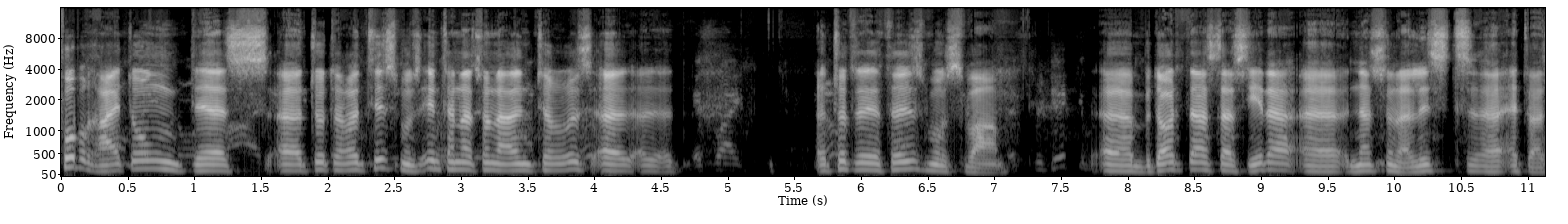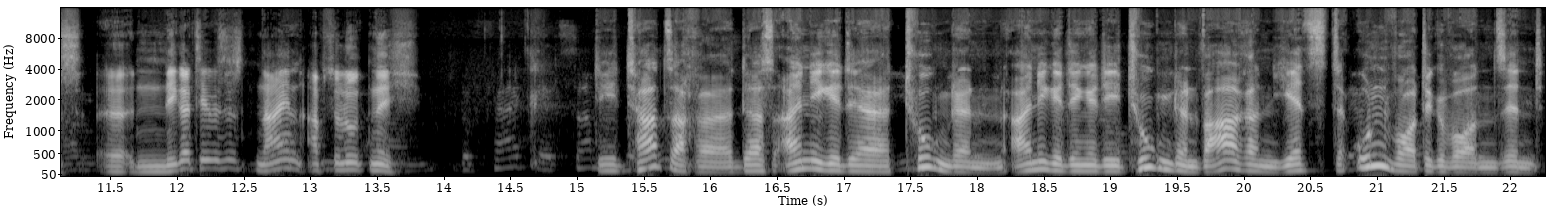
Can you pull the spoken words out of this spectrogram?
Vorbereitung des äh, Totalitarismus, internationalen Terroris äh, Totalitarismus war. Äh, bedeutet das, dass jeder äh, Nationalist äh, etwas äh, Negatives ist? Nein, absolut nicht. Die Tatsache, dass einige der Tugenden, einige Dinge, die Tugenden waren, jetzt Unworte geworden sind,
